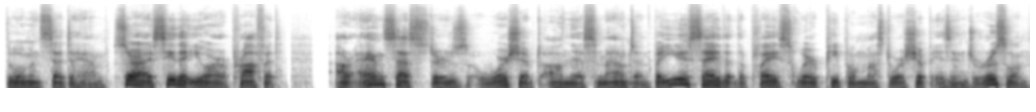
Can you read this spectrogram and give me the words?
The woman said to him, Sir, I see that you are a prophet. Our ancestors worshipped on this mountain, but you say that the place where people must worship is in Jerusalem.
